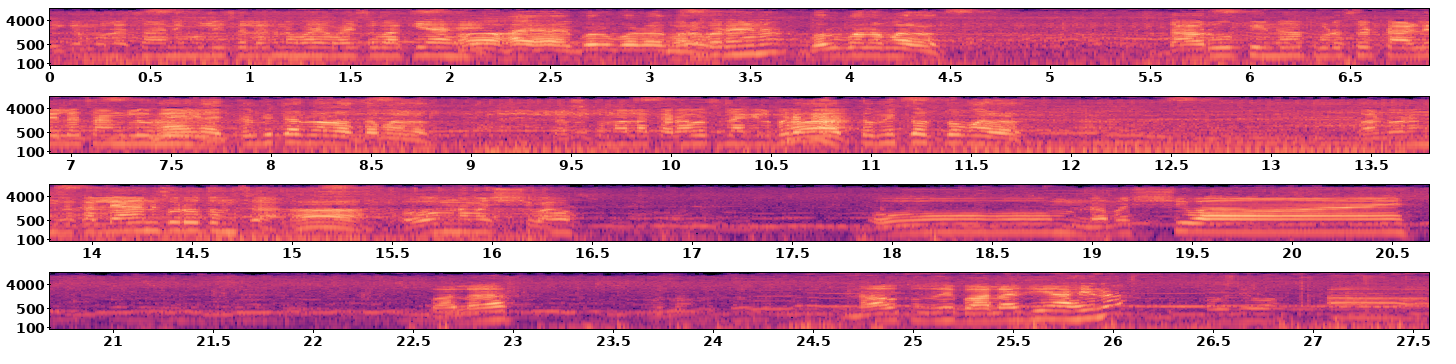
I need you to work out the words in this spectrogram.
एका मुलाचं आणि मुलीचं लग्न व्हाय- व्हायचं बाकी हो आहे हाय हाय बरोबर आहे बरोबर आहे ना? बरोबर आहे महाराज. दारू पिणं थोडस टाळलेलं चांगलं नाही होईल. नाही कमी करणार आता महाराज. कमी तुम्हाला करावंच लागेल बरं हा, का? कमी करतो महाराज. पांडुरंग कल्याण करू तुमचा. हा. ओम नम शिवाय. ओम नम शिवाय. बालक नाव तुझे बालाजी आहे ना? हा.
